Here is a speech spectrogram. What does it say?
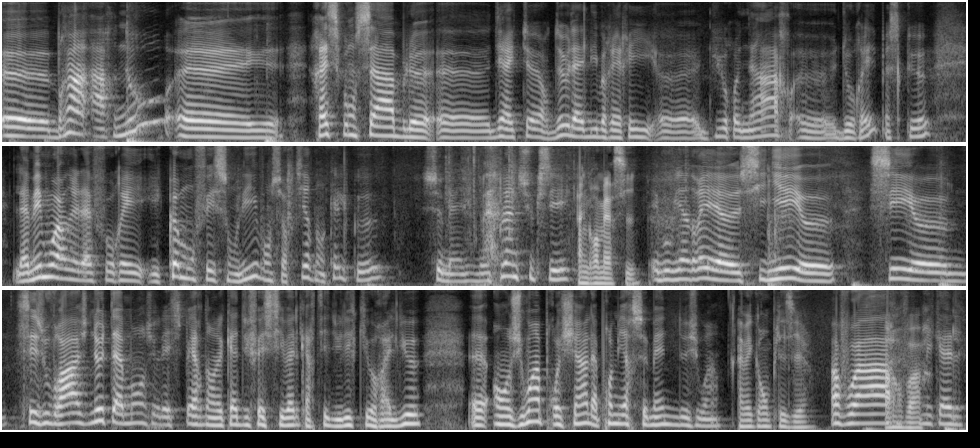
euh, Brun Arnaud, euh, responsable euh, directeur de la librairie du Renard Doré, parce que La mémoire de la forêt et Comme on fait son livre vont sortir dans quelques semaines. Donc plein de succès. Un grand merci. Et vous viendrez signer ces, ces, ouvrages, notamment, je l'espère, dans le cadre du festival Quartier du Livre qui aura lieu en juin prochain, la première semaine de juin. Avec grand plaisir. Au revoir. Au revoir. Michael.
